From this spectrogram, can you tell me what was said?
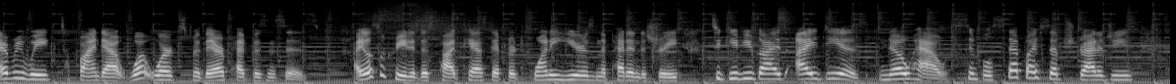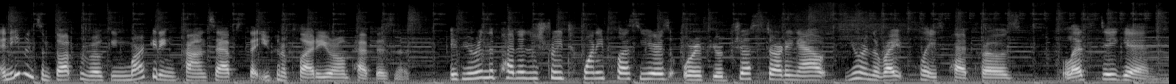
every week to find out what works for their pet businesses. I also created this podcast after 20 years in the pet industry to give you guys ideas, know how, simple step by step strategies, and even some thought provoking marketing concepts that you can apply to your own pet business. If you're in the pet industry 20 plus years, or if you're just starting out, you're in the right place, Pet Pros. Let's dig in.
